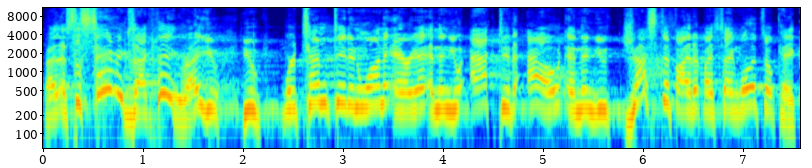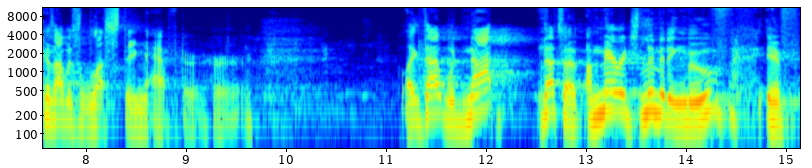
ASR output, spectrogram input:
Right? It's the same exact thing, right? You, you were tempted in one area and then you acted out and then you justified it by saying, well, it's okay because I was lusting after her. Like that would not, that's a, a marriage limiting move if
